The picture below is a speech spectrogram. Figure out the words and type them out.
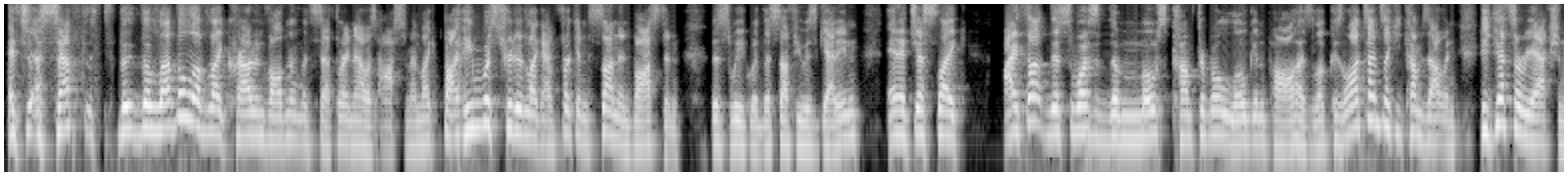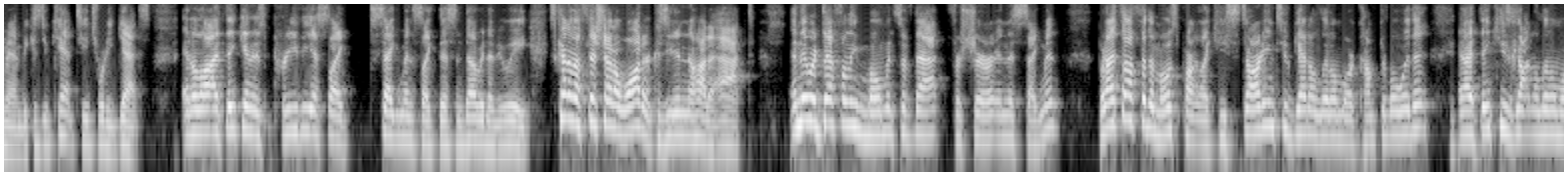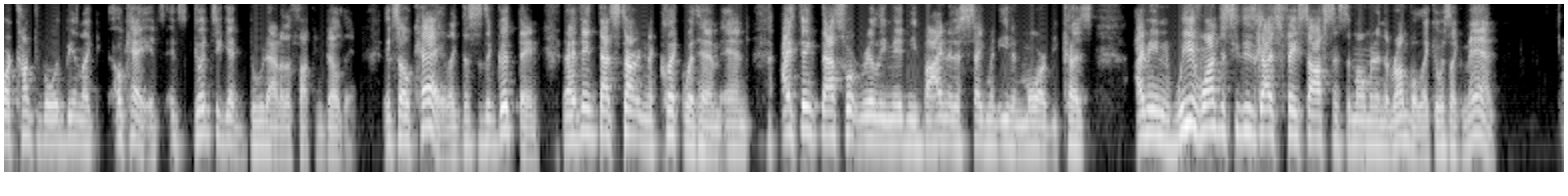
it's a Seth. The, the level of like crowd involvement with Seth right now is awesome. And like, but he was treated like a freaking son in Boston this week with the stuff he was getting. And it just like, I thought this was the most comfortable Logan Paul has looked because a lot of times, like he comes out and he gets a reaction, man, because you can't teach what he gets. And a lot, I think, in his previous like segments like this in WWE, he's kind of a fish out of water because he didn't know how to act. And there were definitely moments of that for sure in this segment. But I thought for the most part, like he's starting to get a little more comfortable with it. And I think he's gotten a little more comfortable with being like, okay, it's it's good to get booed out of the fucking building it's okay. Like this is a good thing. And I think that's starting to click with him. And I think that's what really made me buy into this segment even more because I mean, we've wanted to see these guys face off since the moment in the Rumble. Like it was like, man,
